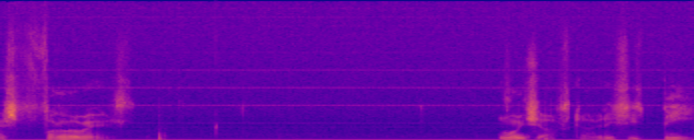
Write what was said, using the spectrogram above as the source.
As far as mine shafts go. This is big.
